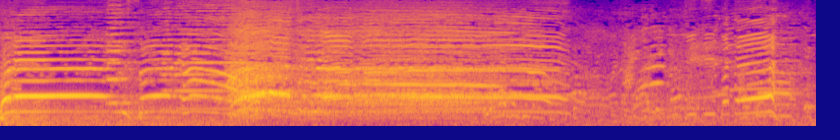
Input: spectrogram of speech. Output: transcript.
ਬੋਲੇ ਸੋਨਿਹਾ ਜੀ ਜੀ ਫਤਿਹ ਇੱਕ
